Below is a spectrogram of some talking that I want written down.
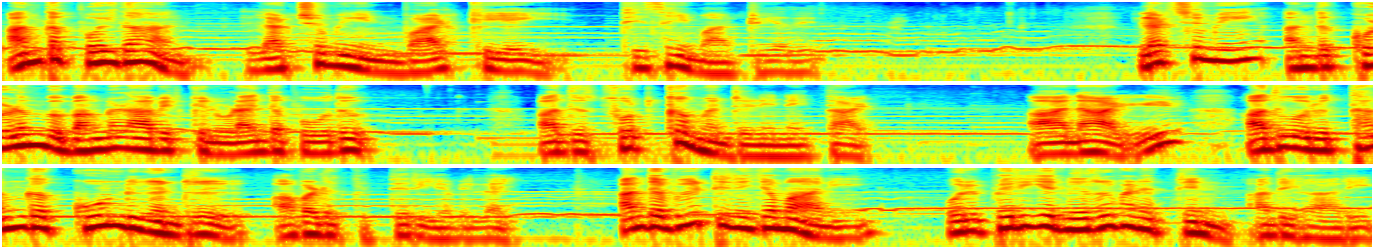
அந்த பொய்தான். லட்சுமியின் வாழ்க்கையை திசை மாற்றியது. லட்சுமி அந்த கொழும்பு பங்களாவிற்கு நுழைந்த போது அது சொர்க்கம் என்று நினைத்தாள். ஆனால் அது ஒரு தங்க கூண்டு என்று அவளுக்கு தெரியவில்லை. அந்த வீட்டு நிஜமானி ஒரு பெரிய நிறுவனத்தின் அதிகாரி.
